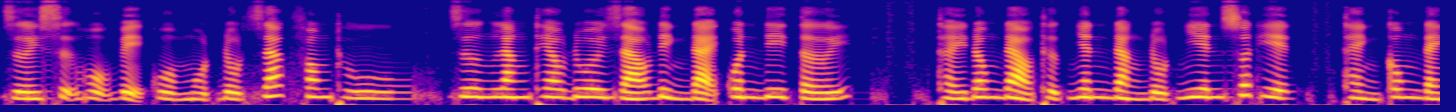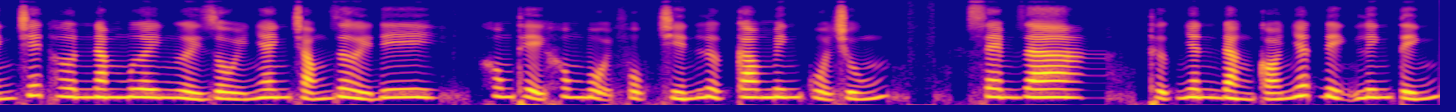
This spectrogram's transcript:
Dưới sự hộ vệ của một đột giác phong thù, Dương Lăng theo đuôi giáo đình đại quân đi tới. Thấy đông đảo thực nhân đằng đột nhiên xuất hiện, thành công đánh chết hơn 50 người rồi nhanh chóng rời đi. Không thể không bội phục chiến lược cao minh của chúng. Xem ra, thực nhân đằng có nhất định linh tính,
